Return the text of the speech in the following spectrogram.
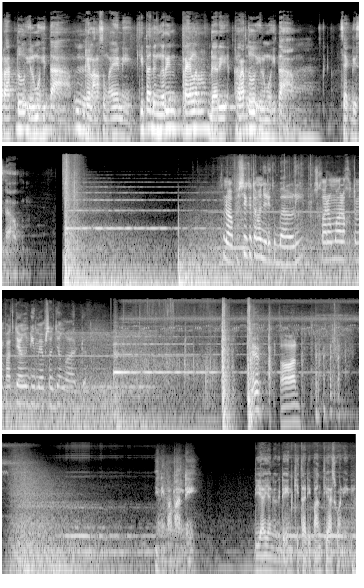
Ratu Ilmu Hitam. Oke langsung aja nih. Kita dengerin trailer dari Ratu, Ilmu Hitam. Check this out. Kenapa sih kita nggak jadi ke Bali? Sekarang malah ke tempat yang di map saja nggak ada. Ton. Ini Pak Bandi. Dia yang ngegedein kita di panti asuhan ini.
